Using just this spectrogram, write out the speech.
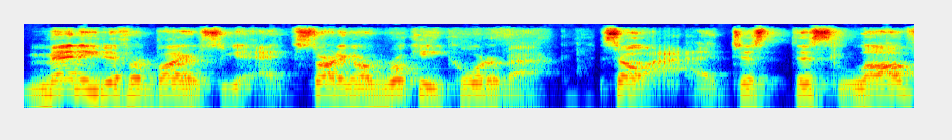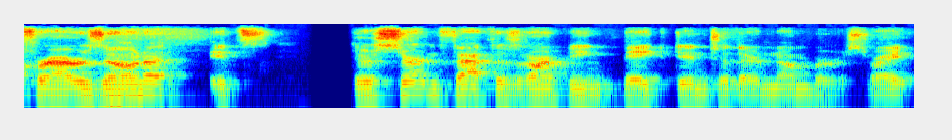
many different players, starting a rookie quarterback. So I, just this love for Arizona, it's there's certain factors that aren't being baked into their numbers, right?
